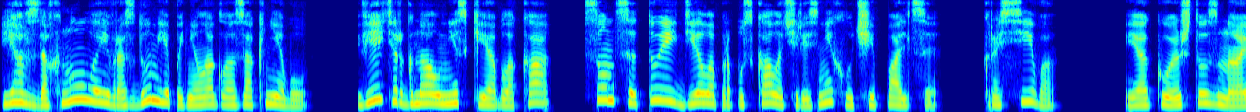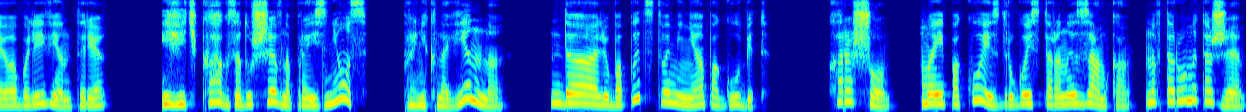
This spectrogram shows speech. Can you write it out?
Я вздохнула и в раздумье подняла глаза к небу. Ветер гнал низкие облака, Солнце то и дело пропускало через них лучи пальцы. Красиво. Я кое-что знаю об Оливенторе. И ведь как задушевно произнес, проникновенно. Да, любопытство меня погубит. Хорошо, мои покои с другой стороны замка, на втором этаже.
